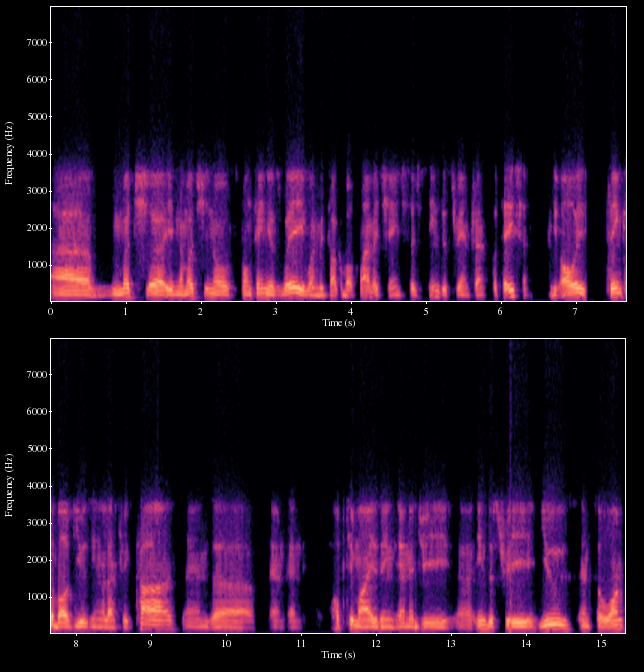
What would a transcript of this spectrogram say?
uh, much uh, in a much you know spontaneous way when we talk about climate change, such as industry and transportation. You always think about using electric cars and uh, and, and optimizing energy uh, industry use and so on.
